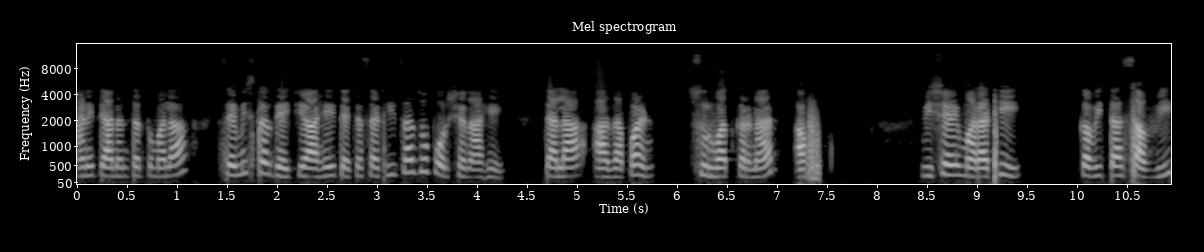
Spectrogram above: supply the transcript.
आणि त्यानंतर तुम्हाला सेमिस्टर द्यायची आहे. त्याच्यासाठीचा जो पोर्शन आहे त्याला आज आपण सुरुवात करणार आहोत. विषय मराठी कविता सहावी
